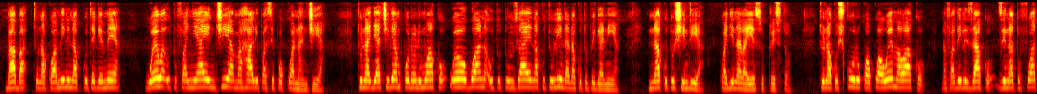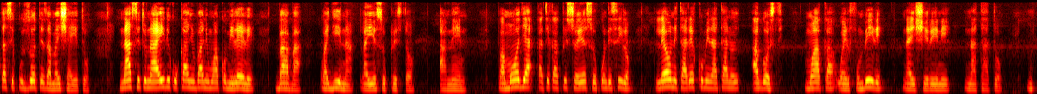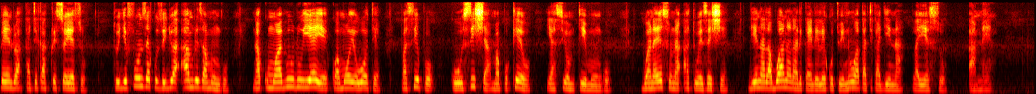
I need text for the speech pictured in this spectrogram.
Baba, tunakuamini na kukutegemea wewe utufanyiaye njia mahali pasipokuwa na njia. Tunajiachilia mkononi mwako, wewe Bwana ututunzae na kutulinda na kutupigania na kutushindia kwa jina la Yesu Kristo. Tunakushukuru kwa kuwa wema wako na fadhili zako zinatufuata siku zote za maisha yetu. Nasi tunaahidi kukaa nyumbani mwako milele, Baba, kwa jina la Yesu Kristo. Amen. Pamoja katika Kristo Yesu kundi silo. Leo ni tarehe 15 Agosti mwaka wa elfu mbili na ishirini na tatu. Mpendwa katika Kristo Yesu, tujifunze kuzijua amri za Mungu na kumwabudu yeye kwa moyo wote pasipo kuhusisha mapokeo yasiyomtii Mungu. Bwana Yesu na atuwezeshe. Jina la Bwana na likaendelee kutuinua katika jina la Yesu. Amen.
